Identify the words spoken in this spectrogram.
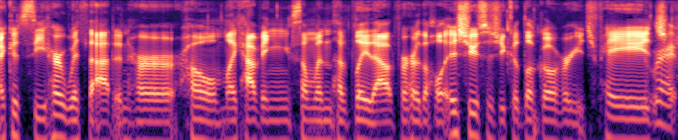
I could see her with that in her home, like having someone have laid out for her the whole issue so she could look over each page. Right.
